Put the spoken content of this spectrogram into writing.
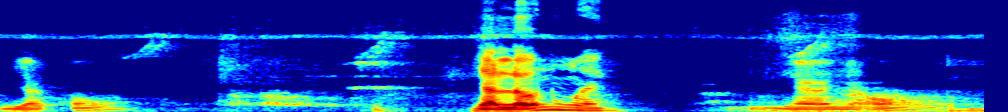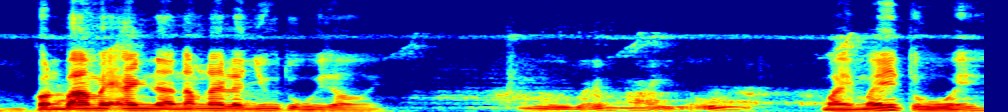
Dạ có. Nhà lớn không anh? Nhà nhỏ. Còn ba mẹ anh là năm nay là nhiêu tuổi rồi? Người bảy mấy tuổi. Bảy mấy tuổi?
